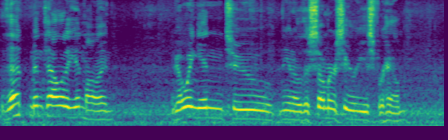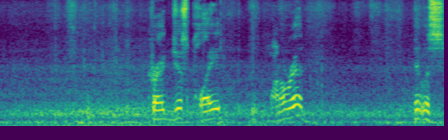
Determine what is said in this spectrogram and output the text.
that mentality in mind, going into you know the summer series for him, Craig just played mono red. It was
